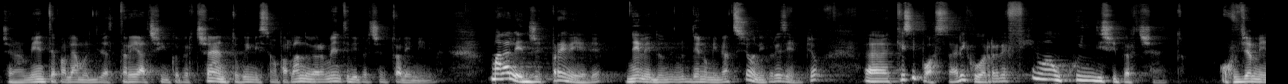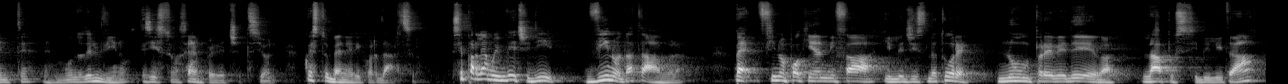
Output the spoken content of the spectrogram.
generalmente parliamo di dal 3 al 5%, quindi stiamo parlando veramente di percentuali minime. Ma la legge prevede, nelle denominazioni per esempio, eh, che si possa ricorrere fino a un 15%. Ovviamente nel mondo del vino esistono sempre le eccezioni, questo è bene ricordarselo. Se parliamo invece di vino da tavola, beh, fino a pochi anni fa il legislatore non prevedeva la possibilità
